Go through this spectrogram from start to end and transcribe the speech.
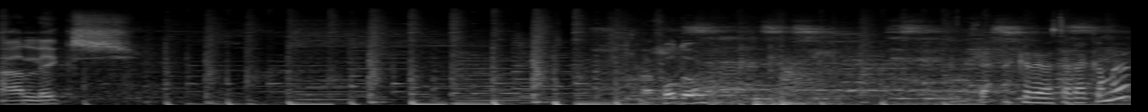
Alex. La foto. Aquí debe estar la cámara.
